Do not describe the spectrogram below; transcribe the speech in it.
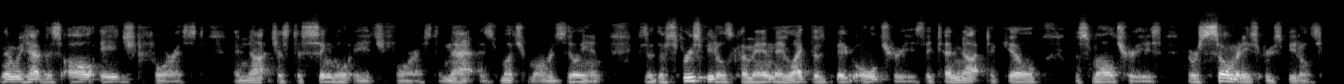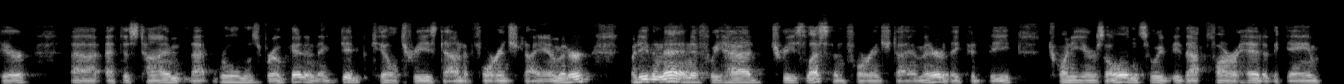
Then we'd have this all aged forest and not just a single aged forest. And that is much more resilient because if the spruce beetles come in, they like those big old trees. They tend not to kill the small trees. There were so many spruce beetles here uh, at this time, that rule was broken and they did kill trees down to four inch diameter. But even then, if we had trees less than four inch diameter, they could be 20 years old. And so we'd be that far ahead of the game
